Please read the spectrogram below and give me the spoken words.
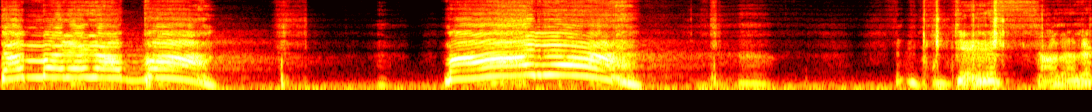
तब मरेगा अब्बा मार तेरे साला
